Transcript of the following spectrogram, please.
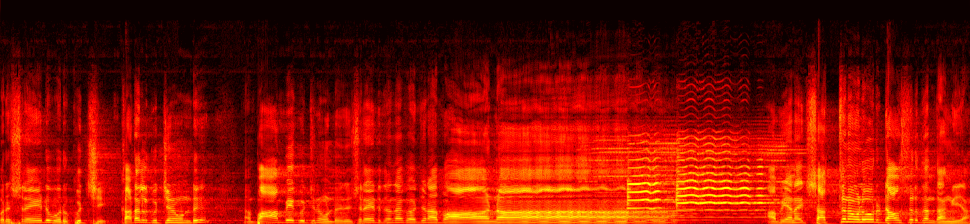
ஒரு ஸ்லேடு ஒரு குச்சி கடல் குச்சின்னு உண்டு பாம்பே குச்சின்னு உண்டு இந்த ஸ்லேடு தந்தால் குச்சினா அப்போ ஆனா அப்போ எனக்கு சத்துணவில் ஒரு டவுசர் தந்தாங்கய்யா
